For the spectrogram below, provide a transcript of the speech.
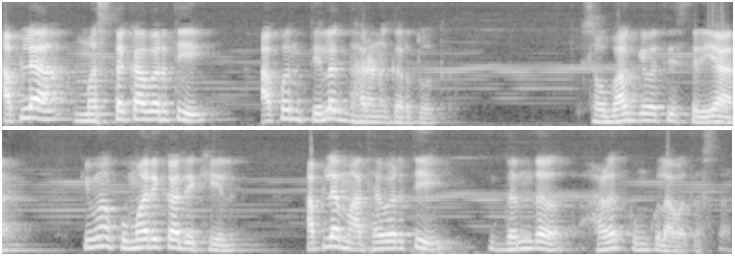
आपल्या मस्तकावरती आपण तिलक धारण करतो. सौभाग्यवती स्त्रिया किंवा कुमारिका देखील आपल्या माथ्यावरती गंध हळद कुंकू लावत असतात.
